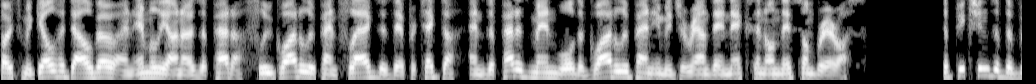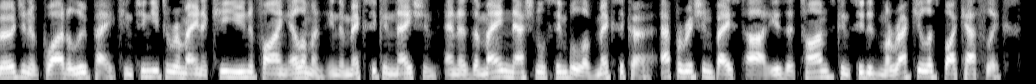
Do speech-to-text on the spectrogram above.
Both Miguel Hidalgo and Emiliano Zapata flew Guadalupan flags as their protector, and Zapata's men wore the Guadalupan image around their necks and on their sombreros. Depictions of the Virgin of Guadalupe continue to remain a key unifying element in the Mexican nation, and as the main national symbol of Mexico, apparition-based art is at times considered miraculous by Catholics.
